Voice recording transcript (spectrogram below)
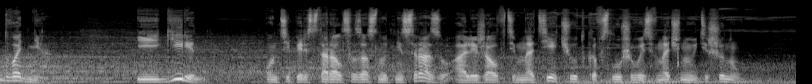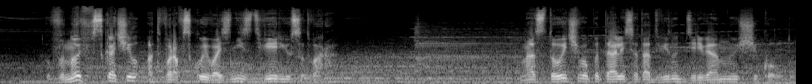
два дня, и Гирин, он теперь старался заснуть не сразу, а лежал в темноте, чутко вслушиваясь в ночную тишину, вновь вскочил от воровской возни с дверью со двора. Настойчиво пытались отодвинуть деревянную щеколду.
